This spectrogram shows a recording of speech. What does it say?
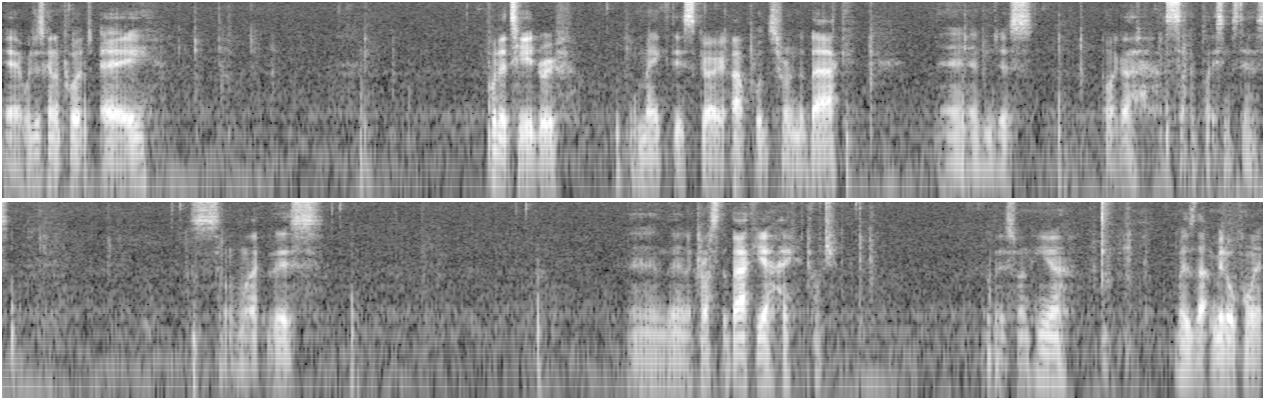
Yeah, we're just going to put a... Put a tiered roof. We'll make this go upwards from the back. And just... Oh my god, I suck at placing stairs. Something like this. And then across the back here. Hey, torch. This one here. Where's that middle point?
